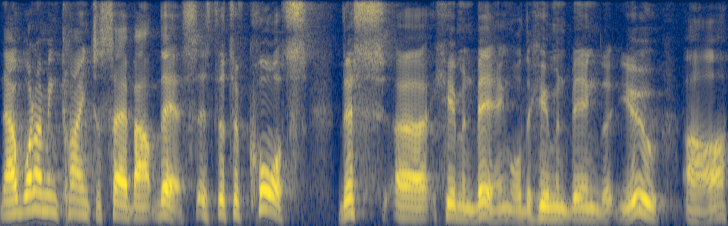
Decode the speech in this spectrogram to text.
Now, what I'm inclined to say about this is that, of course, this uh, human being, or the human being that you are,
